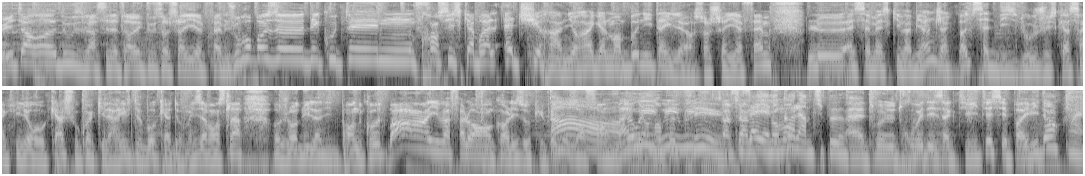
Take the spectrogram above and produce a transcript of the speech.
8h12, merci d'être avec nous sur Chérie FM. Je vous propose euh, d'écouter hum, Francis Cabrel, Ed Sheeran. Il y aura également Bonnie Tyler sur Chérie FM. Le SMS qui va bien, jackpot 7 10 12 jusqu'à 5000 euros cash ou quoi qu'il arrive de beaux cadeaux. Mais avant cela, aujourd'hui lundi de Pentecôte, bah, il va falloir encore les occuper nos Ah, enfants. Bah oui, oui, on oui, peut oui. plus. Ça fait un ça, il y petit a moment. l'école un petit peu. Tr- Trouver des activités, c'est pas évident. Ouais.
